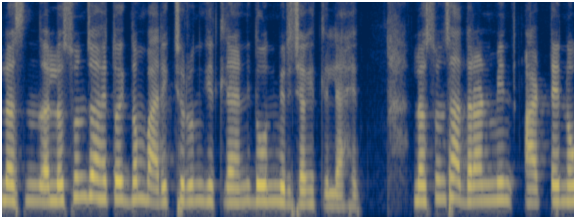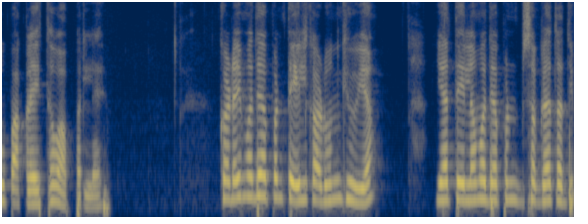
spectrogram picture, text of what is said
लसूण लसूण जो आहे तो एकदम बारीक चिरून घेतलाय आणि दोन मिरच्या घेतलेल्या आहेत. लसूण साधारण मी आठ ते नऊ पाकळ्या इथं वापरलं आहे कढईमध्ये आपण तेल काढून घेऊया. या तेलामध्ये आपण सगळ्यात आधी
